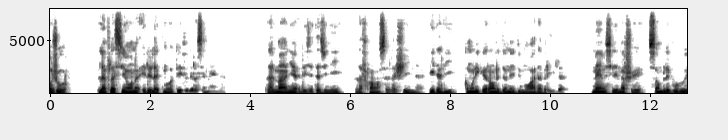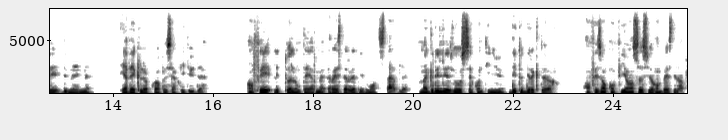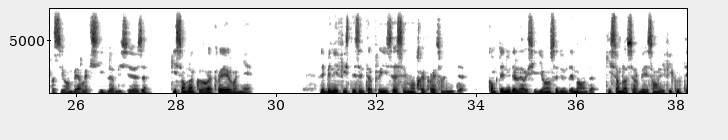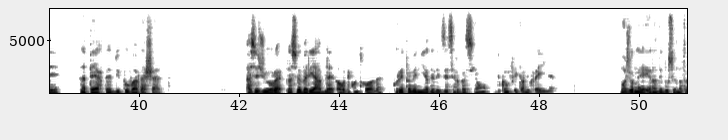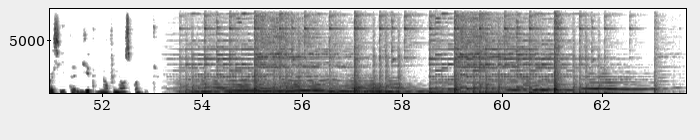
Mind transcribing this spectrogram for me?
Bonjour. L'inflation est le leitmotiv de la semaine. L'Allemagne, les États-Unis, la France, la Chine, l'Italie communiqueront les données du mois d'avril, même si les marchés semblent évoluer de même et avec leurs propres certitudes. En fait, les taux long terme restent relativement stables, malgré les hausses continues des taux directeurs, en faisant confiance sur une baisse de l'inflation vers les cibles ambitieuses qui semblent encore très éloignées. Les bénéfices des entreprises se montrent très solides, compte tenu de la résilience d'une demande qui semble absorber sans difficulté la perte du pouvoir d'achat. À ce jour, la seule variable hors de contrôle pourrait provenir de l'exacerbation du conflit en Ukraine. Bonne journée et rendez-vous sur notre site isitdinonfinance.it.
